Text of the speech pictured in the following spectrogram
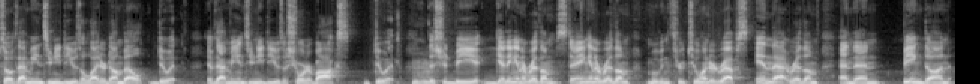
so if that means you need to use a lighter dumbbell, do it. If that means you need to use a shorter box, do it. Mm-hmm. This should be getting in a rhythm, staying in a rhythm, moving through 200 reps in that rhythm, and then being done.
